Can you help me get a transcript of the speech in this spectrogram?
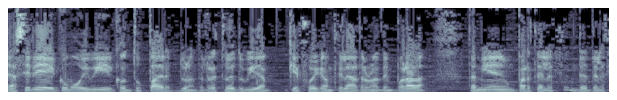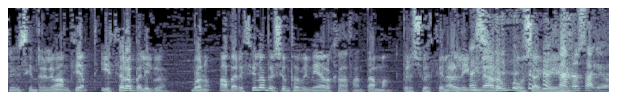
La serie Cómo vivir con tus padres durante el resto de tu vida, que fue cancelada tras una temporada, también en un par de, tele- de telefilm sin relevancia y cero películas. Bueno, apareció la versión femenina de los cazafantasmas, pero su escena la eliminaron, o sea que... No salió.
